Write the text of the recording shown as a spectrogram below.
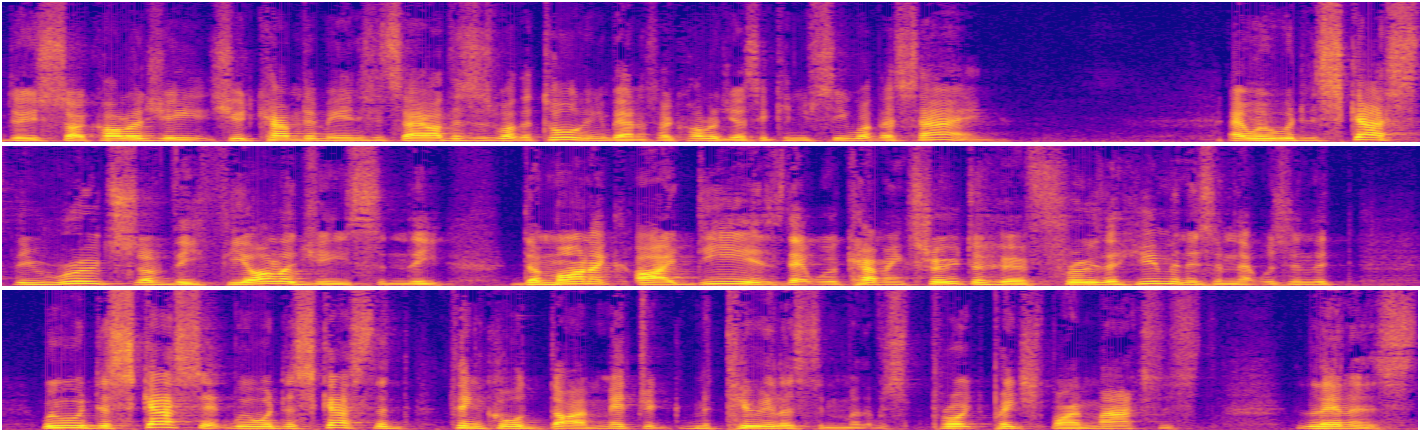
do psychology, she'd come to me and she'd say, Oh, this is what they're talking about in psychology. I said, Can you see what they're saying? And we would discuss the roots of the theologies and the demonic ideas that were coming through to her through the humanism that was in the. We would discuss it. We would discuss the thing called diametric materialism that was preached by Marxist Leninist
